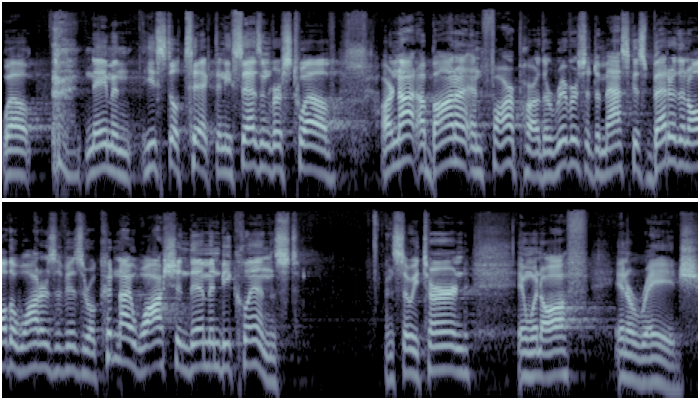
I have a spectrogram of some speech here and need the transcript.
Well, Naaman, he's still ticked, and he says in verse 12, Are not Abana and Pharpar, the rivers of Damascus, better than all the waters of Israel? Couldn't I wash in them and be cleansed? And so he turned and went off in a rage.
